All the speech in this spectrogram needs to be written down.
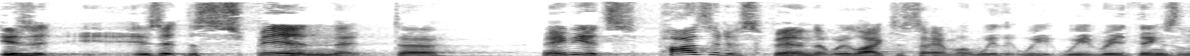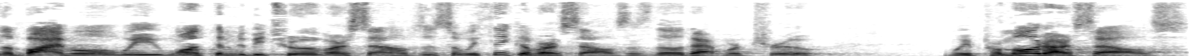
Is it, is it the spin that, uh, maybe it's positive spin that we like to say? We, we, we read things in the Bible, we want them to be true of ourselves, and so we think of ourselves as though that were true. We promote ourselves.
